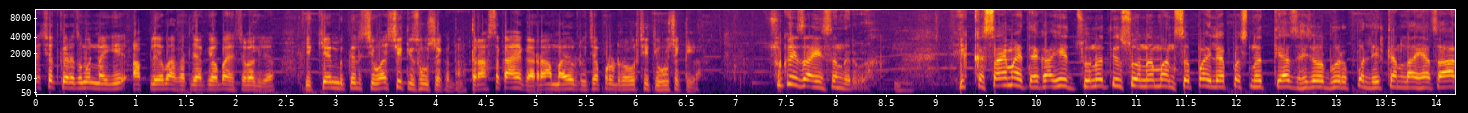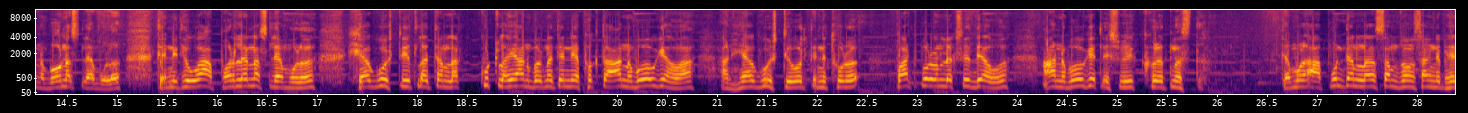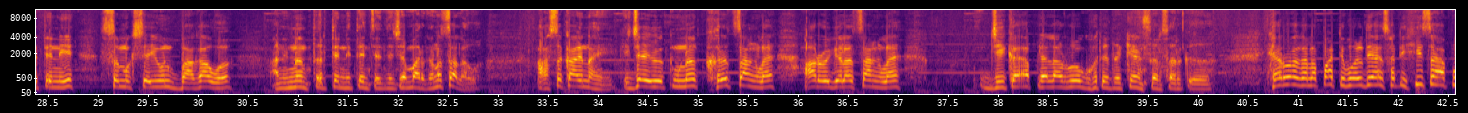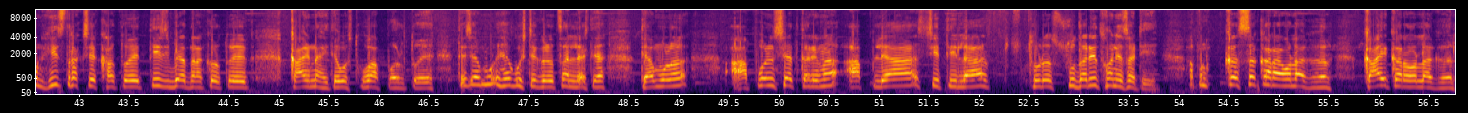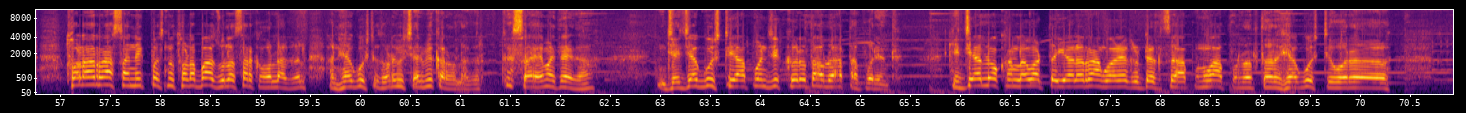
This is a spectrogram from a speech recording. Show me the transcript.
बऱ्याच शेतकऱ्याचं म्हणणं आहे की आपल्या भागातल्या किंवा बाहेरच्या भागल्या की केमिकल शिवाय शेतीच होऊ शकत नाही. तर असं काय आहे का? रामायोटेकच्या प्रोडक्टवर शेती होऊ शकते का? चुकीचा आहे संदर्भ. हे कसं आहे माहिती आहे का? हे जुनं ते सोनं माणसं पहिल्यापासून त्याच ह्याच्यावर भर पडले. त्यांना ह्याचा अनुभव नसल्यामुळं त्यांनी ते वापरल्या नसल्यामुळं ह्या गोष्टीतला त्यांना कुठलाही अनुभव न त्यांनी फक्त अनुभव घ्यावा आणि ह्या गोष्टीवर त्यांनी थोडं पाठपुराण लक्ष द्यावं. अनुभव घेतल्याशिवाय कळत नसतं. त्यामुळं आपण त्यांना समजावून सांगण्यापेक्षा त्यांनी समक्ष येऊन बघावं आणि नंतर त्यांनी त्यांच्या त्यांच्या मार्गानं चालावं. असं काय नाही की जैविकनं खरंच चांगलं आहे आरोग्याला चांगलं आहे. जी काय आपल्याला रोग होते तर कॅन्सरसारखं ह्या रोगाला पाठीबळ द्यायसाठी हीच आपण हीच द्राक्षे खातोय तीच वेदना करतोय काय नाही त्या वस्तू वापरतोय. त्याच्यामुळे ह्या गोष्टीकडे चालल्या असत्या. त्यामुळं आपण शेतकऱ्यांना आपल्या शेतीला थोडं सुधारित होण्यासाठी आपण कसं करावं लागेल काय करावं लागेल थोडा रासायनिकपासून थोडा बाजूला सरकावं लागेल आणि ह्या गोष्टी थोडा विचार बी करावा लागेल. कसं आहे माहिती आहे का? ज्या ज्या गोष्टी आपण जे करत आलो आतापर्यंत की ज्या लोकांना वाटतं याला रांगोळ्या घटकचं आपण वापरलं तर ह्या गोष्टीवर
